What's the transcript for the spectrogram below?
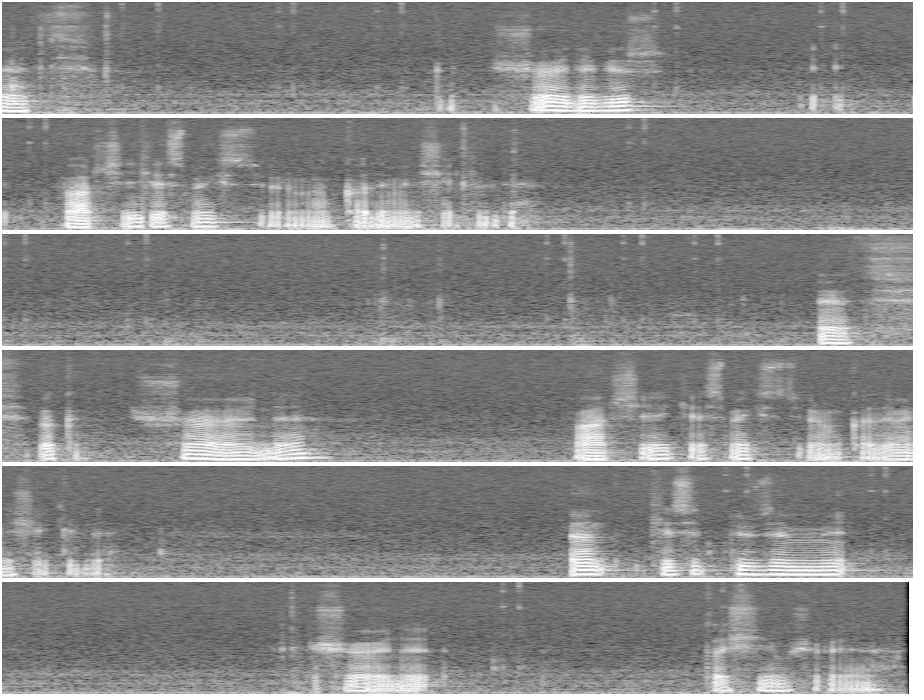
Evet. Şöyle bir e, parçayı kesmek istiyorum ben kademeli şekilde. Evet. Bakın. Şöyle parçayı kesmek istiyorum kademeli şekilde. Ben kesit düzlemimi şöyle taşıyayım şuraya.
